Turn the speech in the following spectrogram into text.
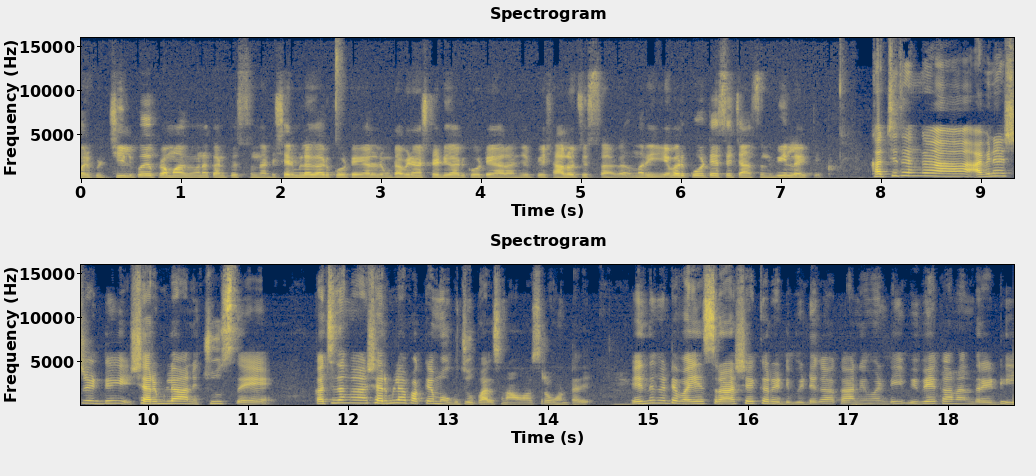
మరి ఇప్పుడు చీలిపోయే ప్రమాదం ఏమైనా కనిపిస్తుంది? అంటే షర్మిల గారు కోటేయాలి లేకుంటే అవినాష్ రెడ్డి గారు కోటేయాలని చెప్పేసి ఆలోచిస్తారు కదా. మరి ఎవరు కోటేసే ఛాన్స్ ఉంది వీళ్ళైతే? ఖచ్చితంగా అవినాష్ రెడ్డి షర్మిల అని చూస్తే ఖచ్చితంగా షర్మిల పక్కే మొగ్గు చూపాల్సిన అవసరం ఉంటుంది. ఎందుకంటే వైఎస్ రాజశేఖర్ రెడ్డి బిడ్డగా కానివ్వండి వివేకానంద రెడ్డి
